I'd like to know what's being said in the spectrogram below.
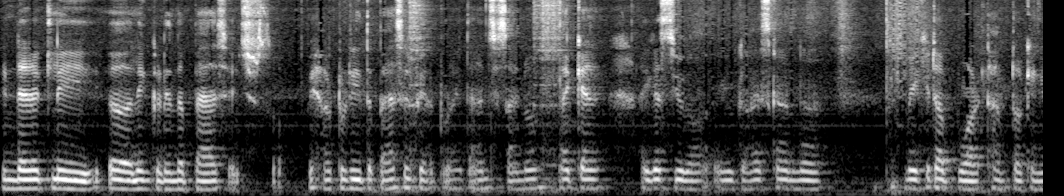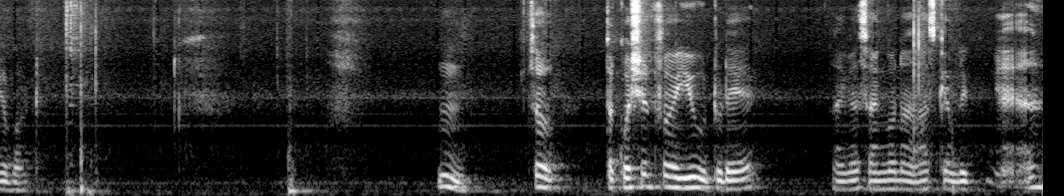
indirectly uh, linked in the passage. So we have to read the passage we have to write the answers. I know i can i guess you you guys can uh, make it up what i'm talking about. Hmm so the question for you today, I guess I'm gonna ask every uh,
